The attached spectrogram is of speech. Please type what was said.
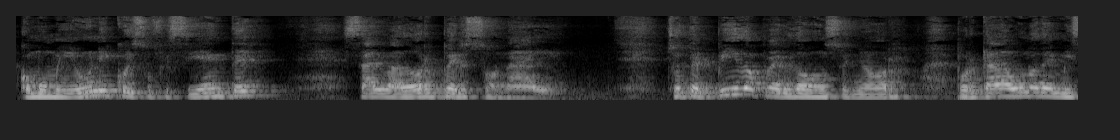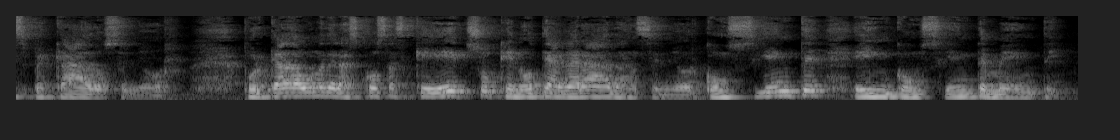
como mi único y suficiente Salvador personal. Yo te pido perdón, Señor, por cada uno de mis pecados, Señor por cada una de las cosas que he hecho que no te agradan, Señor, consciente e inconscientemente.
